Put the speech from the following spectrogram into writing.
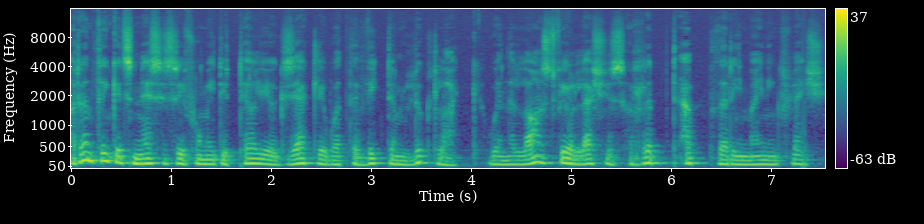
I don't think it's necessary for me to tell you exactly what the victim looked like when the last few lashes ripped up the remaining flesh.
